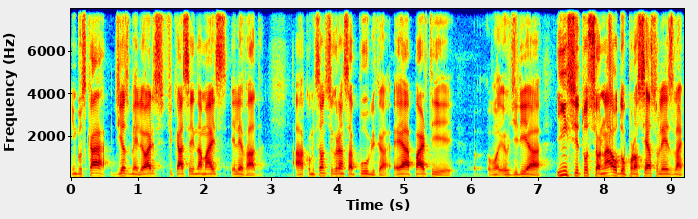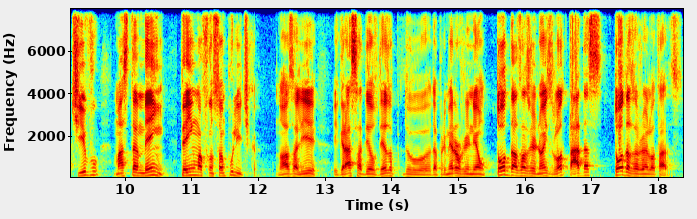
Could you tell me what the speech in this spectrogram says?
em buscar dias melhores ficasse ainda mais elevada. A Comissão de Segurança Pública é a parte eu diria, institucional do processo legislativo, mas também tem uma função política. Nós ali, e graças a Deus, desde do, da primeira reunião, todas as reuniões lotadas, todas as reuniões lotadas,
